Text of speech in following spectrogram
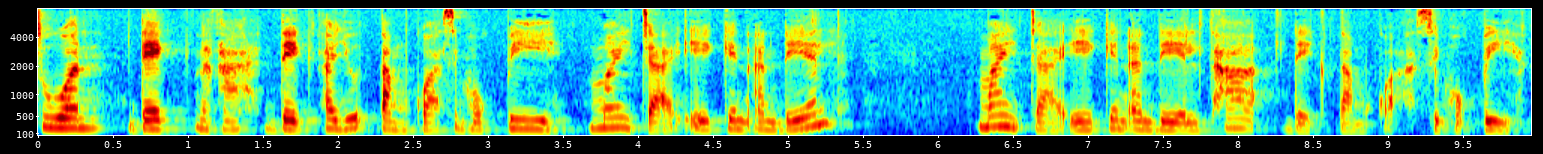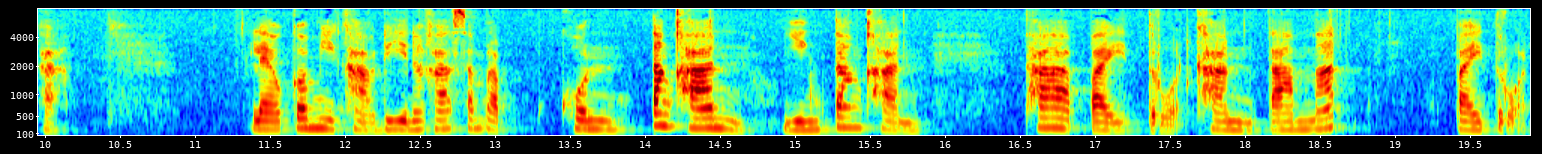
ส่วนเด็กนะคะ เด็กอายุต่ำกว่า 16 ปี ไม่จ่ายเอเกนอันเดล ไม่จ่ายเอเกนอันเดลถ้าเด็กต่ำกว่า 16 ปีค่ะ แล้วก็มีข่าวดีนะคะสำหรับคนตั้งครรภ์หญิงตั้งครรภ์ถ้าไปตรวจครรภ์ตามนัด ไปตรวจ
